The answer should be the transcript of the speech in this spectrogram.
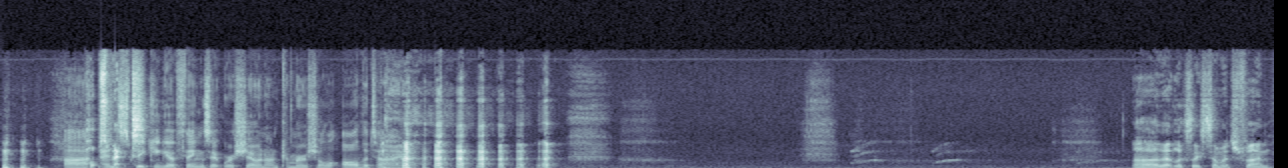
Uh, Pulp and specs. speaking of things that were shown on commercial all the time, oh, that looks like so much fun.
